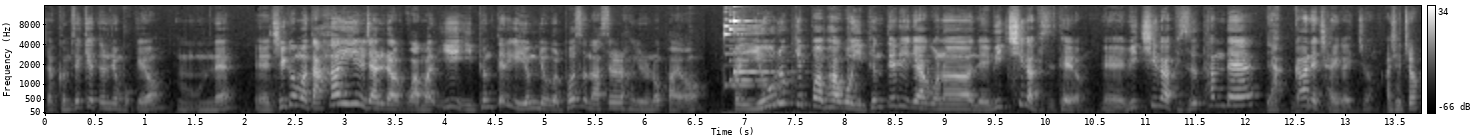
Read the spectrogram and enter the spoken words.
자 뜨는 좀 볼게요. 음, 없네. 예, 지금은 다 하이힐 자리라고 아마 이 이평 때리기 영역을 벗어났을 확률이 높아요. 그러니까 256 기법하고 이평 때리기하고는 예, 위치가 비슷해요. 예, 위치가 비슷한데 약간의 차이가 있죠. 아셨죠?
